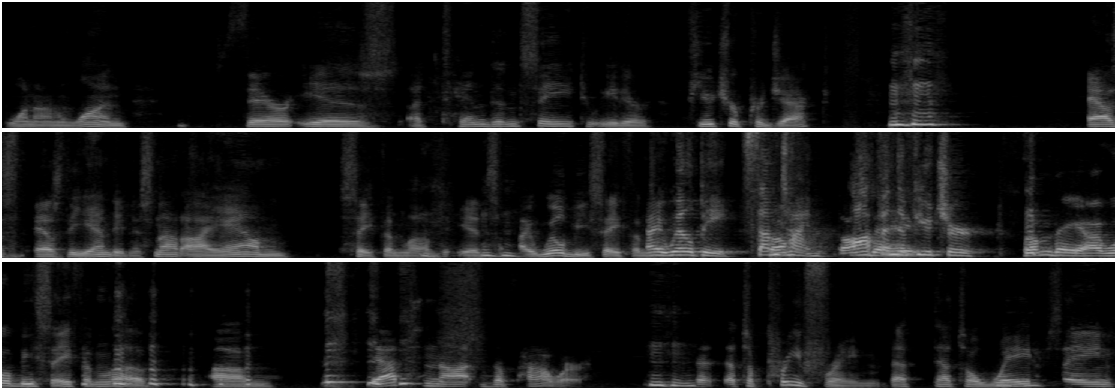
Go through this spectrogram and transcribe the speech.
one on one, there is a tendency to either future project mm-hmm. as as the ending. It's not I am safe and loved. It's mm-hmm. I will be safe and loved. I will be sometime Some, off in the future. someday I will be safe and loved. Um, that's not the power. Mm-hmm. That, that's a pre-frame. That that's a way mm-hmm. of saying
